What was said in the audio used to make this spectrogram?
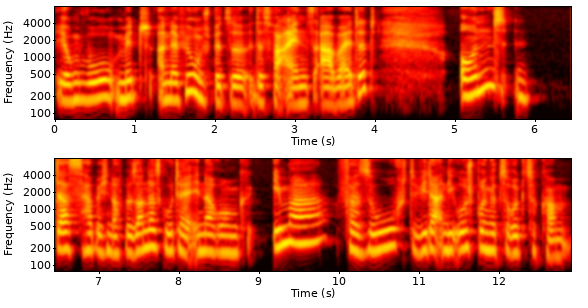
irgendwo mit an der Führungsspitze des Vereins arbeitet und das habe ich noch besonders gute Erinnerung, immer versucht, wieder an die Ursprünge zurückzukommen.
